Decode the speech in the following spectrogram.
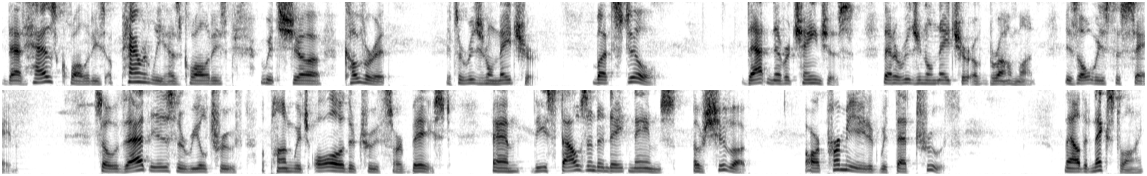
that has qualities, apparently has qualities, which uh, cover it, its original nature. But still, that never changes. That original nature of Brahman is always the same. So that is the real truth upon which all other truths are based. And these thousand and eight names of Shiva are permeated with that truth. Now, the next line.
